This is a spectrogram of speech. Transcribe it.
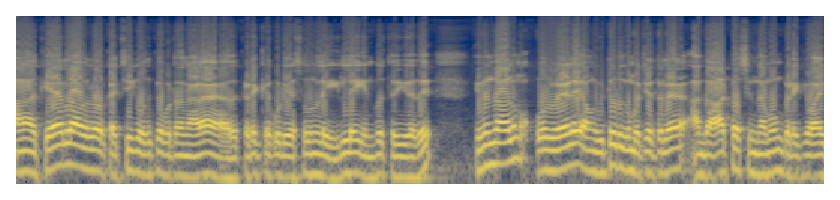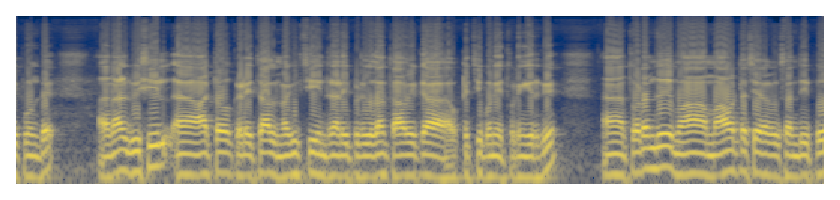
ஆனால் கேரளாவில் ஒரு கட்சிக்கு ஒதுக்கப்பட்டதுனால அது கிடைக்கக்கூடிய சூழ்நிலை இல்லை என்பது தெரிகிறது. இருந்தாலும் ஒருவேளை அவங்க விட்டு கொடுக்கும் பட்சத்தில் அந்த ஆட்டோ சின்னமும் கிடைக்க வாய்ப்பு உண்டு. அதனால் விசில் ஆட்டோ கிடைத்தால் மகிழ்ச்சி என்ற அடிப்படையில் தான் தாவேக்கா கட்சி பணியை தொடங்கியிருக்கு. தொடர்ந்து மா மாவட்ட செயலாளர்கள் சந்திப்பு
